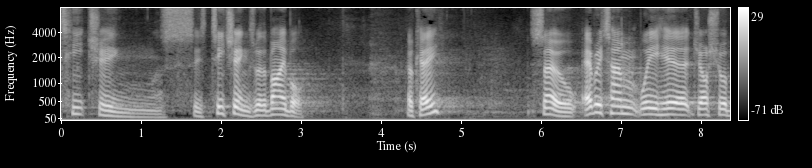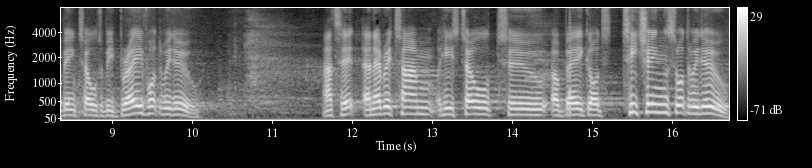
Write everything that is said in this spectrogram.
teachings, his teachings with the Bible. Okay? So, every time we hear Joshua being told to be brave, what do we do? That's it. And every time he's told to obey God's teachings, what do we do?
